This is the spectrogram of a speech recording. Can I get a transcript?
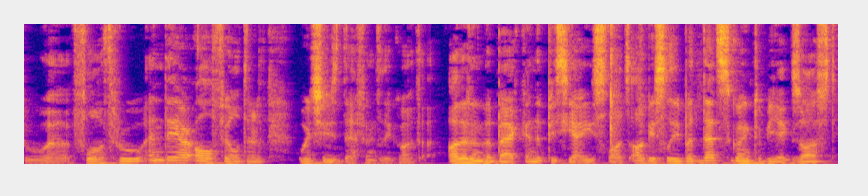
to uh, flow through and they are all filtered, which is definitely good. Other than the back and the PCIe slots, obviously, but that's going to be exhaust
